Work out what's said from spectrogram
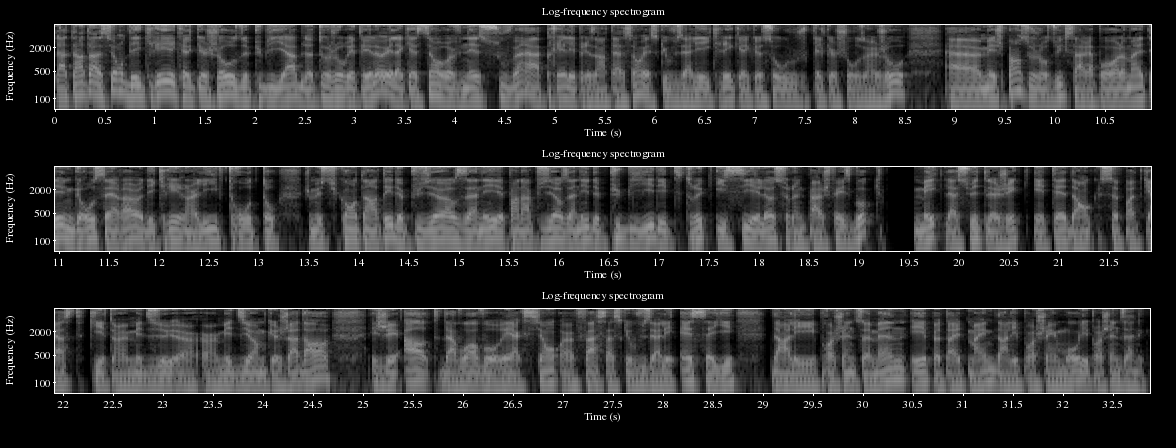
La tentation d'écrire quelque chose de publiable a toujours été là et la question revenait souvent après les présentations. Est-ce que vous allez écrire quelque chose, un jour? Euh, mais je pense aujourd'hui que ça aurait probablement été une grosse erreur d'écrire un livre trop tôt. Je me suis contenté de plusieurs années, pendant plusieurs années, de publier des petits trucs ici et là sur une page Facebook. Mais la suite logique était donc ce podcast qui est un, médium que j'adore et j'ai hâte d'avoir vos réactions euh, face à ce que vous allez essayer dans les prochaines semaines et peut-être même dans les prochains mois, les prochaines années.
